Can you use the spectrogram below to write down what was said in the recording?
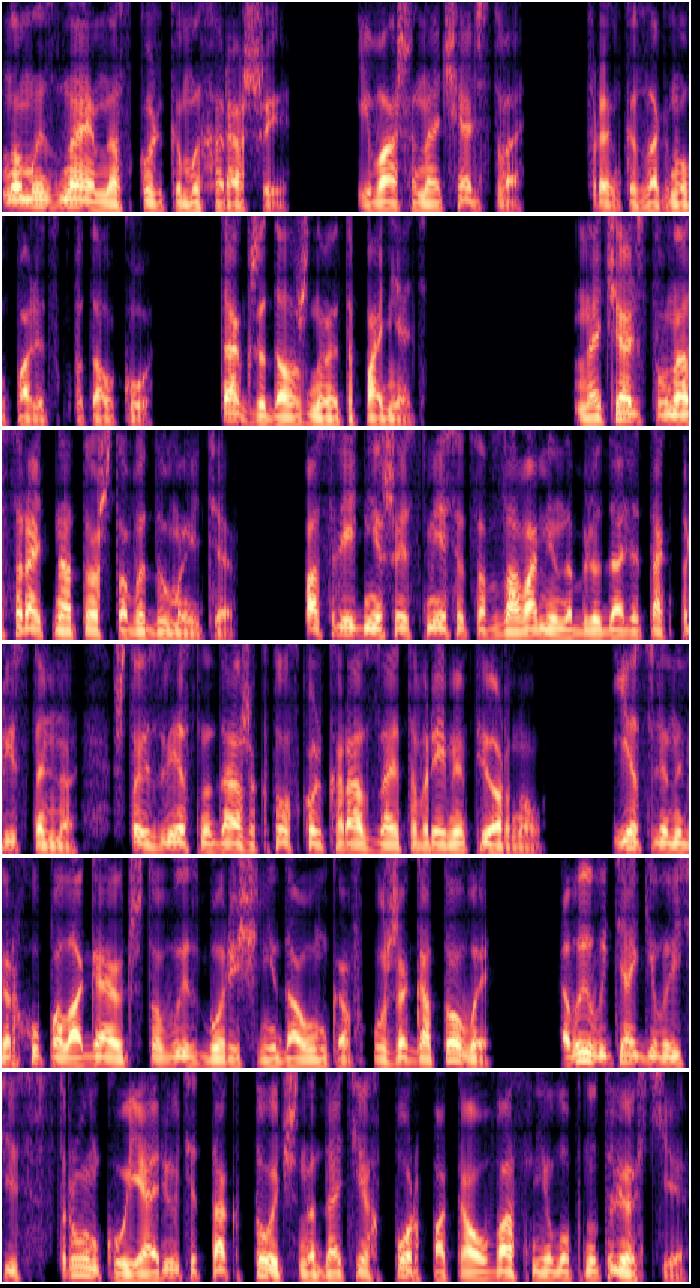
Но мы знаем, насколько мы хороши. И ваше начальство, Фрэнк загнул палец к потолку, также должно это понять. Начальству насрать на то, что вы думаете. Последние шесть месяцев за вами наблюдали так пристально, что известно даже, кто сколько раз за это время пернул. Если наверху полагают, что вы, сборище недоумков, уже готовы, вы вытягиваетесь в струнку и орете так точно до тех пор, пока у вас не лопнут легкие.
